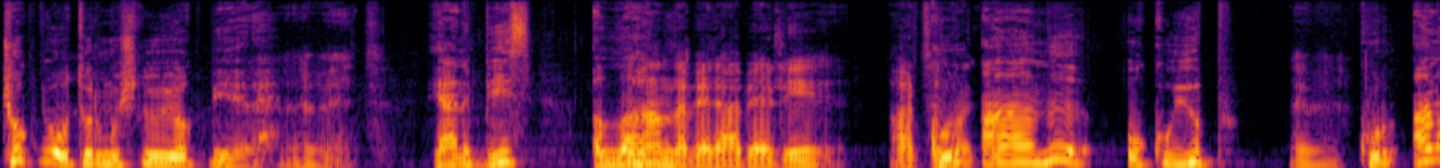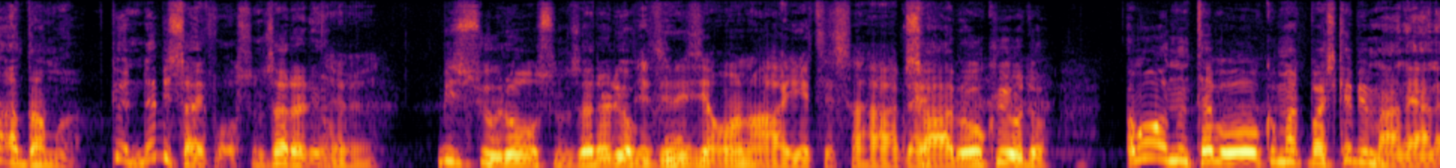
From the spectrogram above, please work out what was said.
çok bir oturmuşluğu yok bir yere. Evet. Yani biz Allah'ın Kur'an'la beraberliği artırmak. Kur'an'ı okuyup Evet. Kur'an adamı günde bir sayfa olsun zararı yok. Evet. Bir sure olsun zararı yok. Dediniz ya 10 ayeti sahabe. Sahabe okuyordu. Ama onun tabi o okumak başka bir mana yani.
